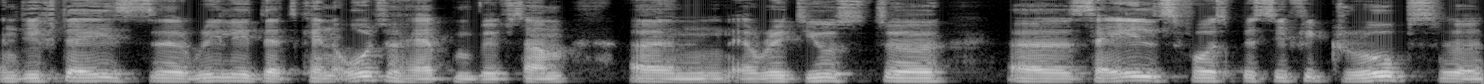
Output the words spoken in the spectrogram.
and if there is uh, really that can also happen with some um, reduced uh, uh, sales for specific groups. Uh,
